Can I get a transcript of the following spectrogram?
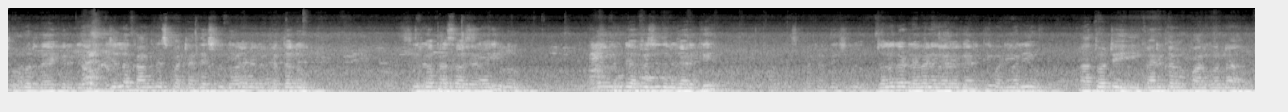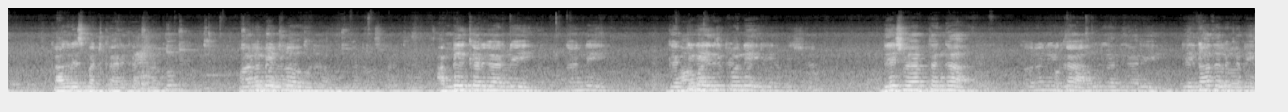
తూడూరు దయాకర్ రెడ్డి గారు జిల్లా కాంగ్రెస్ పార్టీ అధ్యక్షులు గౌరవనీయులు పెద్దలు దుర్గాప్రసాద్ గారికి అఫీజుద్దీన్ గారికి జొల్లగడ్డ రవీణ గారి గారికి మరియు నాతోటి ఈ కార్యక్రమం పాల్గొన్న కాంగ్రెస్ పార్టీ కార్యకర్తలకు పార్లమెంట్లో అంబేద్కర్ గారిని దాన్ని గట్టిగా ఎదుర్కొని దేశవ్యాప్తంగా ఒక రాహుల్ గాంధీ గారి నినాదాలకని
